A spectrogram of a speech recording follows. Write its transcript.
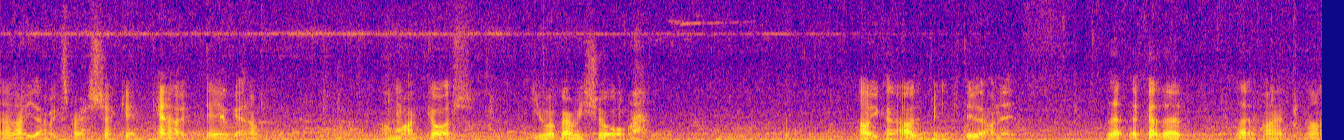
Oh, you don't have express check-in. Keno, yeah, you're getting on. Oh my god. You are very short. oh, you can. Oh, I didn't think you could do that on it. Look, look at the. Look, I not.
